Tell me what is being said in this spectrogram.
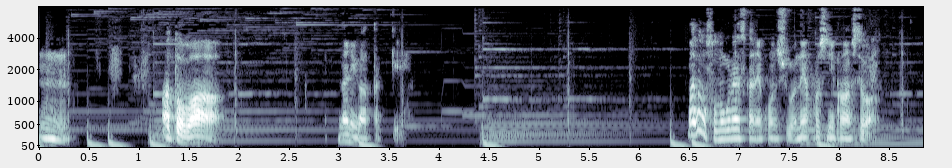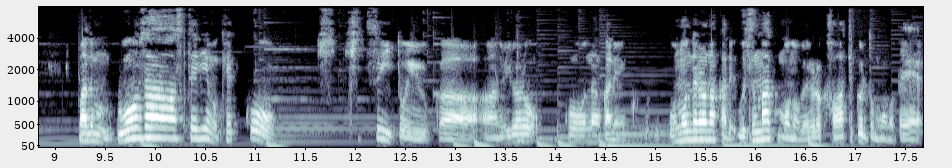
うん。あとは、何があったっけ？まあでもそのぐらいですかね、今週はね、星に関しては。まあでも、ウォーザーステディウム結構きついというか、あの、いろいろ、こうなんかね、おのでの中で渦巻くものがいろいろ変わってくると思うので、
